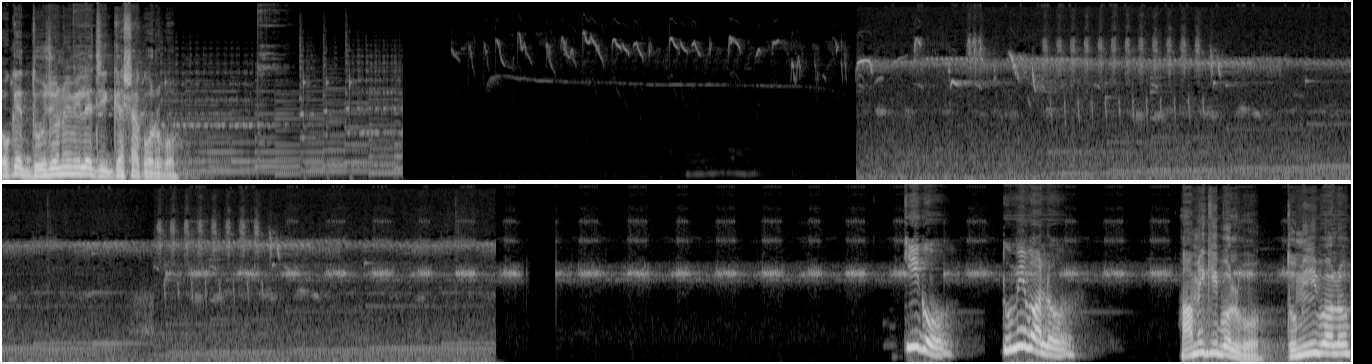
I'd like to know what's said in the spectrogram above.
ওকে দুজনে মিলে জিজ্ঞাসা করব। কি গো? তুমি বলো। আমি কি বলব? তুমিই বলো।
